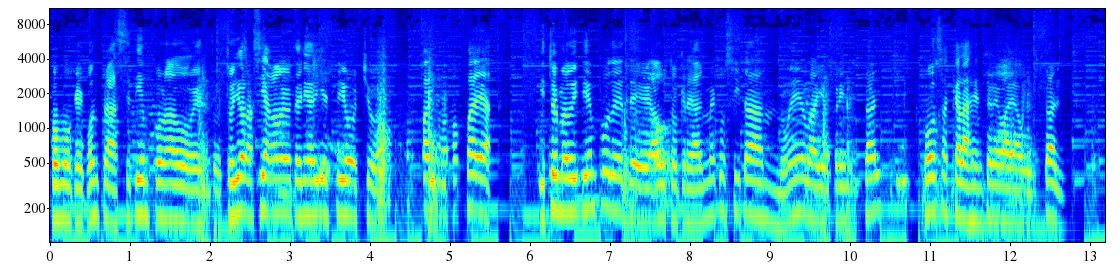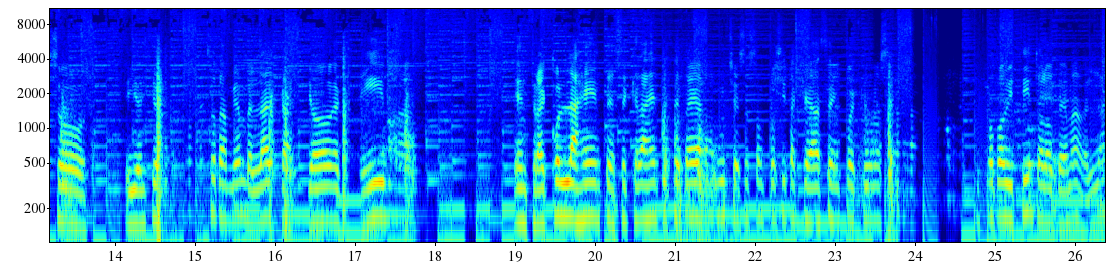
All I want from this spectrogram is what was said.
como que contra hace tiempo no hago esto. Esto yo lo hacía cuando yo tenía 18, vamos para allá. Y estoy, me doy tiempo de, de autocrearme cositas nuevas y experimentar cosas que a la gente le vaya a gustar. y yo entiendo eso también, ¿verdad? El el entrar con la gente, hacer que la gente se pega mucho, esas son cositas que hacen pues que uno sea poco distinto a los demás, ¿verdad?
